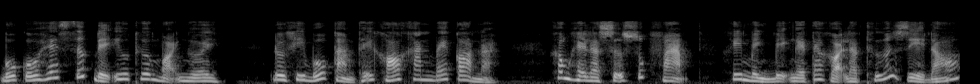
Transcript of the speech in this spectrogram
Bố cố hết sức để yêu thương mọi người. Đôi khi bố cảm thấy khó khăn bé con à. Không hề là sự xúc phạm khi mình bị người ta gọi là thứ gì đó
